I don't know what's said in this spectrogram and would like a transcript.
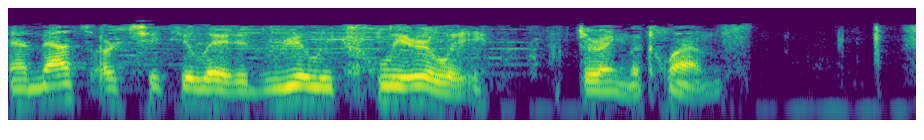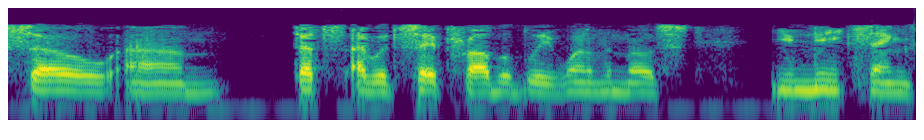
and that's articulated really clearly during the cleanse. So um, that's, I would say, probably one of the most unique things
